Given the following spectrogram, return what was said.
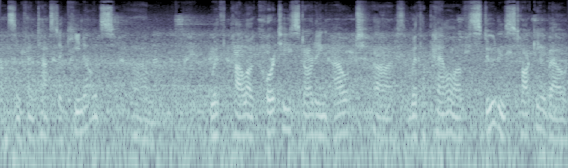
uh, some fantastic keynotes. Um, with Paola Corti starting out uh, with a panel of students talking about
